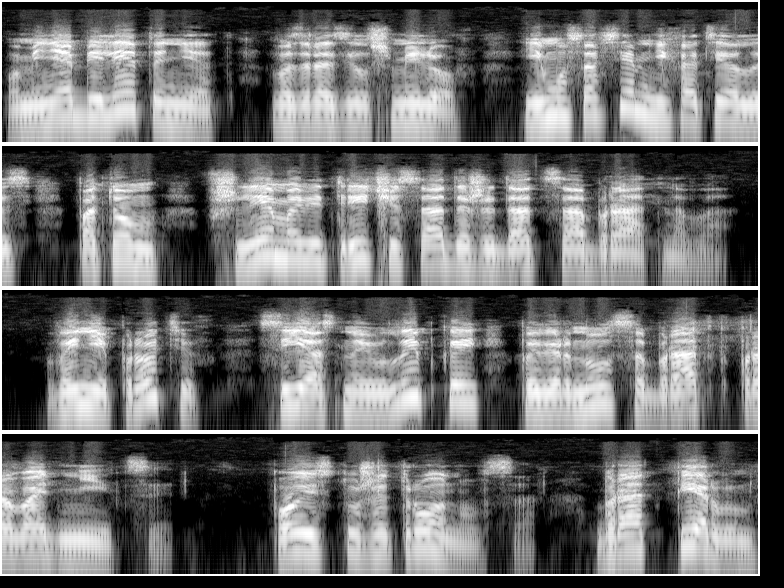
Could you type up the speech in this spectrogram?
«У меня билета нет», — возразил Шмелев. Ему совсем не хотелось потом в Шлемове три часа дожидаться обратного. «Вы не против?» — с ясной улыбкой повернулся брат к проводнице. Поезд уже тронулся. Брат первым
